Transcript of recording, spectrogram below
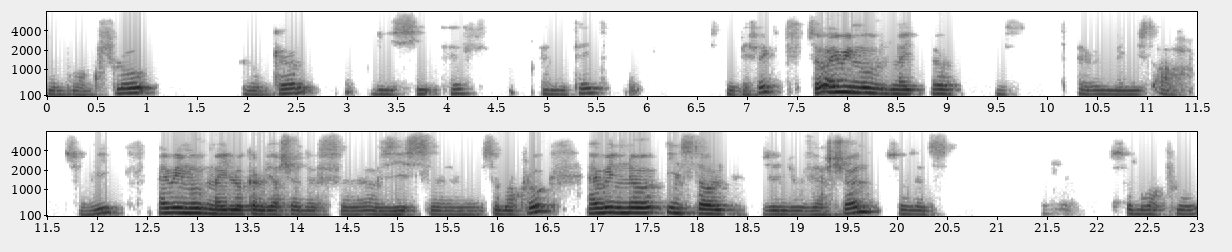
workflow local VCF annotate snpEff. So I removed my oh, minus R. Sorry, I removed my local version of uh, of this uh, sub workflow. I will now install the new version. So that's sub workflow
